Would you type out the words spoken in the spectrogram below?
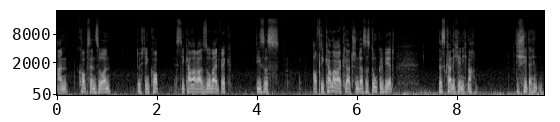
an Crop-Sensoren. Durch den Crop ist die Kamera so weit weg. Dieses auf die Kamera klatschen, dass es dunkel wird, das kann ich hier nicht machen. Die steht da hinten.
